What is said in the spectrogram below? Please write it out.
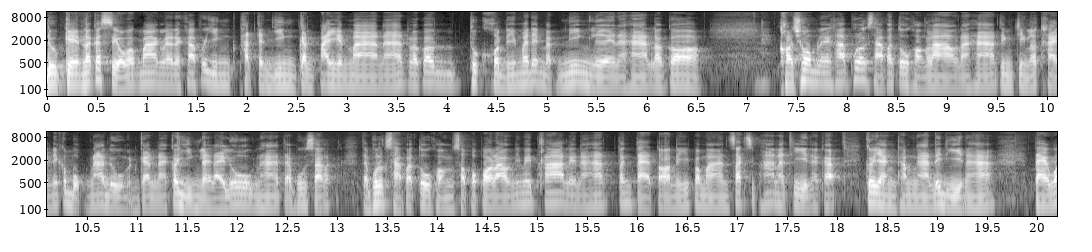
ดูเกมแล้วก็เสียวมากๆเลยนะครับเพราะยิงผัดกันยิงกันไปกันมานะ แล้วก็ทุกคนนี้ไม่ได้แบบนิ่งเลยนะฮะแล้วก็ขอชมเลยครับผู้รักษาประตูของเรานะฮะจริง ๆ แล้วไทยนี่ก็บุกหน้าดูเหมือนกันนะก็ยิงหลาย ๆ ลูกนะฮะแต่ผู้รักแต่ผู้รักษาประตูของสปปลานี่ไม่พลาดเลยนะฮะตั้งแต่ตอนนี้ประมาณสัก 15 นาทีนะครับก็ยังทำงานได้ดีนะฮะแต่ว่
